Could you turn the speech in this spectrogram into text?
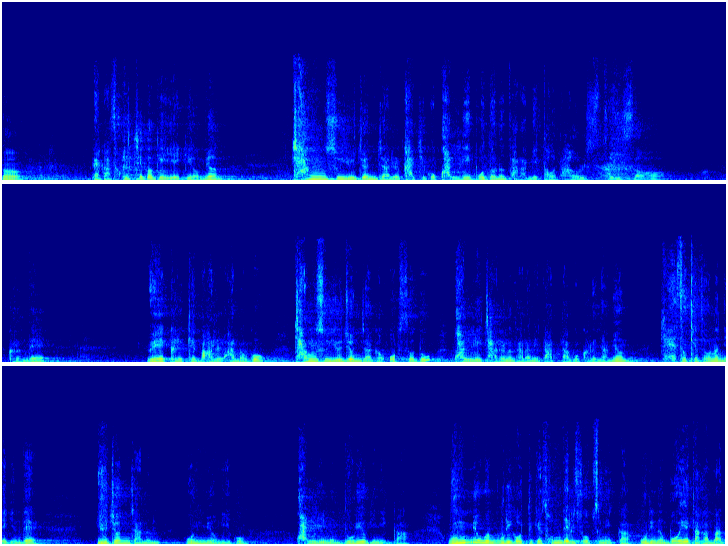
어, 내가 솔직하게 얘기하면 장수 유전자를 가지고 관리 못하는 사람이 더 나을 수도 있어. 그런데 왜 그렇게 말을 안 하고 장수 유전자가 없어도 관리 잘하는 사람이 낫다고 그러냐면 계속해서 하는 얘기인데 유전자는 운명이고 관리는 노력이니까 운명은 우리가 어떻게 손댈 수 없으니까 우리는 뭐에다가만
